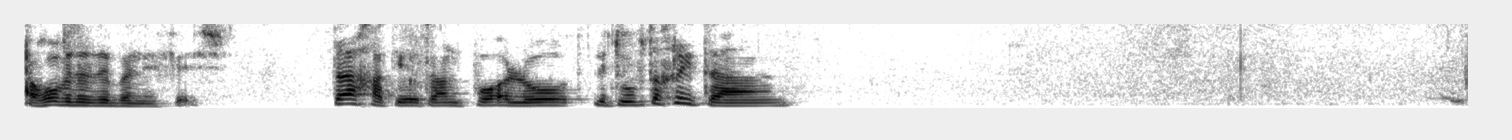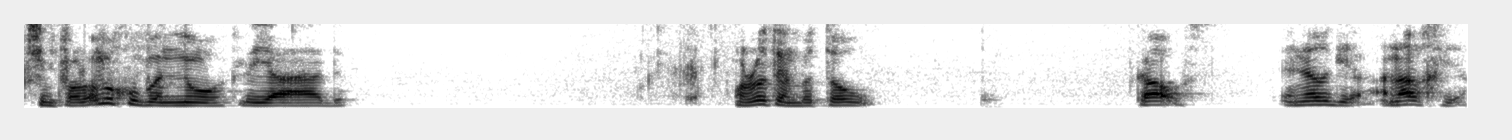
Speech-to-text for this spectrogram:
הרובד הזה בנפש, תחת היותן פועלות לטוב תכליתן, כשהן כבר לא מכוונות ליעד, עולות הן בתוהו. כאוס, אנרגיה, אנרכיה.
